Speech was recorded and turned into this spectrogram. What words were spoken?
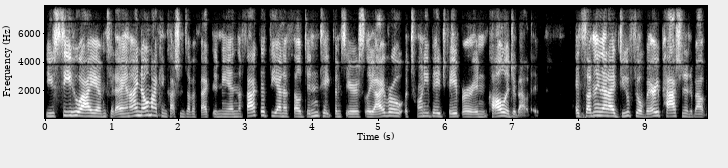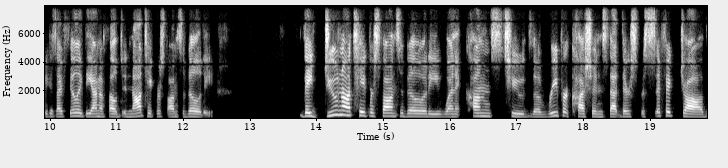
you see who I am today. And I know my concussions have affected me, and the fact that the NFL didn't take them seriously, I wrote a 20 page paper in college about it it's something that I do feel very passionate about because I feel like the NFL did not take responsibility. They do not take responsibility when it comes to the repercussions that their specific job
